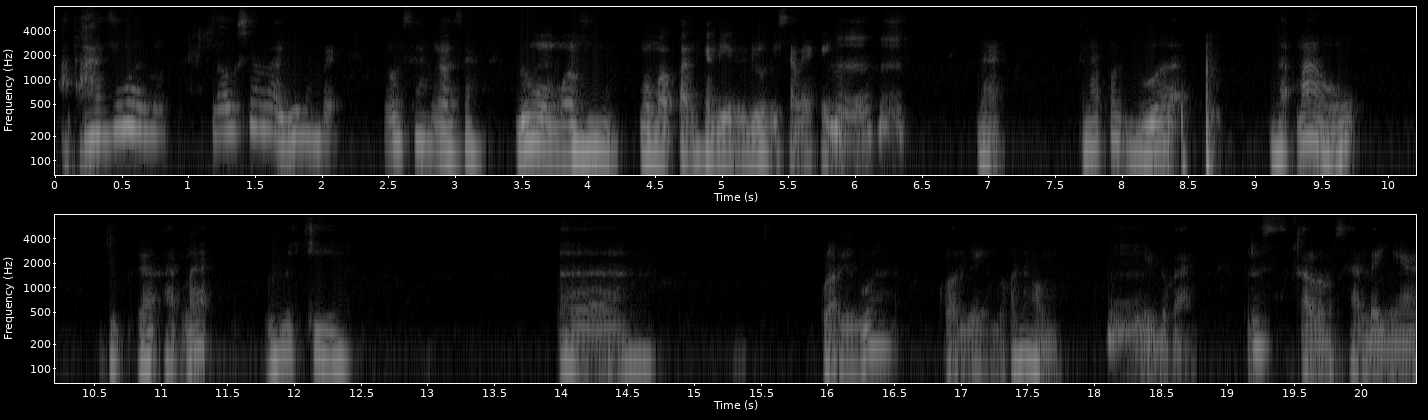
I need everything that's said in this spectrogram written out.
apaan sih mah nggak usah lah gue sampai nggak usah nggak usah. Gue mau mem- memapankan diri dulu istilahnya kayak gitu. Hmm. kenapa gue nggak mau juga karena gue mikir eh keluarga gue keluarga yang bukan home Hmm. gitu kan. Terus kalau seandainya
